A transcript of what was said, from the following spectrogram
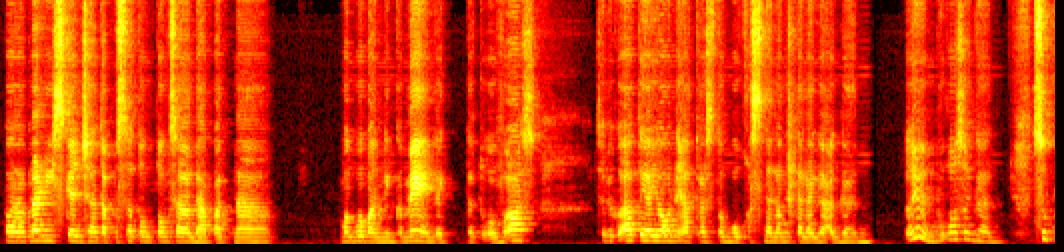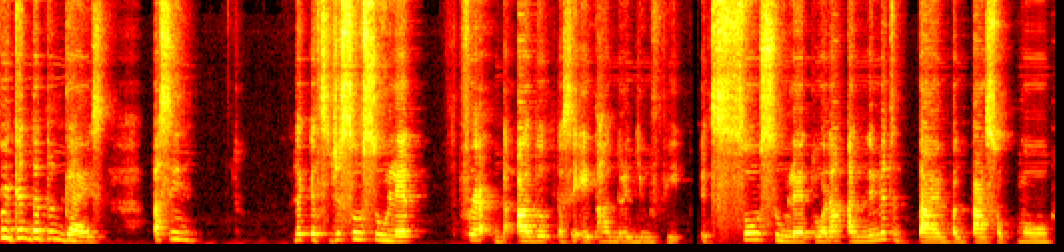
parang na-reschedule siya tapos natungtong sa dapat na magbabanding kami, like the two of us. Sabi ko, ate, ayoko na i-atras to, bukas na lang talaga agad. Ayun, bukas agad. Super ganda dun, guys. As in, like, it's just so sulit for the adult kasi 800 yung fee. It's so sulit. Walang unlimited time pagpasok mo.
